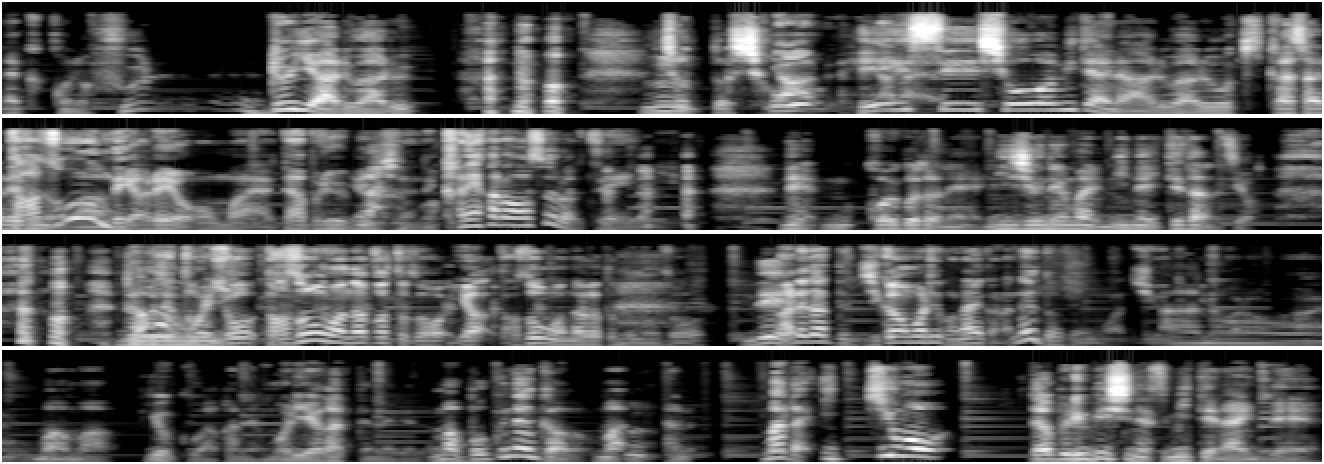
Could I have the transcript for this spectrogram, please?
なんかこの古いあるあるあの、ちょっと昭平成昭和みたいなあるあるを聞かされるのは。ダゾーンでやれよ、お前。WBC なんで。金払わせろ、全員に。ね、こういうことね、20年前にみんな言ってたんですよ。あの、どうでもいいダゾーンはなかったぞ。いや、ダゾーンはなかったと思うぞ。で、あれだって時間割とかないからね、ダゾーンは自由にあ。のはいーまあまあ、よくわかんない。盛り上がってんだけど。まあ僕なんかは、まあ、うんあの、まだ一球も WBC のやつ見てないんで、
